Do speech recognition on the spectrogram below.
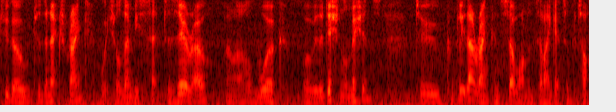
to go to the next rank which will then be set to zero and I'll work with additional missions to complete that rank and so on until I get to the top.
